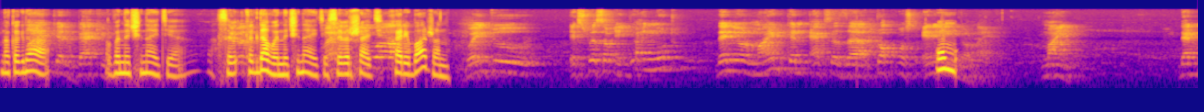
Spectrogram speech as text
Но когда вы начинаете, когда вы начинаете совершать Харибаджан, Ум-. That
